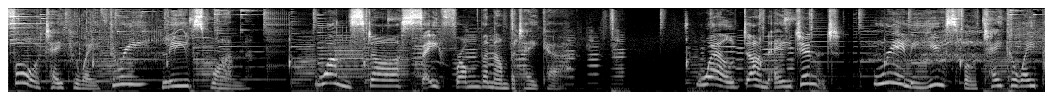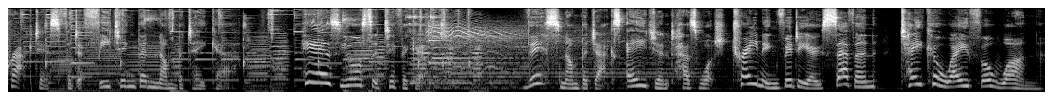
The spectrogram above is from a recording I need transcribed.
4 take away 3 leaves 1. 1 star safe from the number taker. Well done, Agent! Really useful takeaway practice for defeating the number taker. Here's your certificate. This Numberjacks agent has watched training video 7 Take Away for 1.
